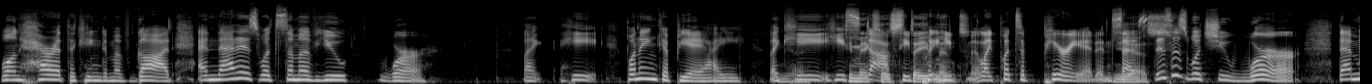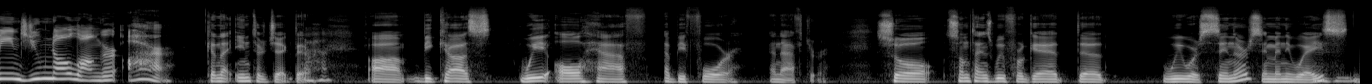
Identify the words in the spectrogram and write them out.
will inherit the kingdom of God." And that is what some of you were. Like he pone hincapié ahí. Like he he, He a stops. He, put, he like puts a period and says, Yes. "This is what you were." That means you no longer are. Can I interject there? Uh-huh. Um, because we all have a before and after. So sometimes we forget that we were sinners in many ways, Mm-hmm.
